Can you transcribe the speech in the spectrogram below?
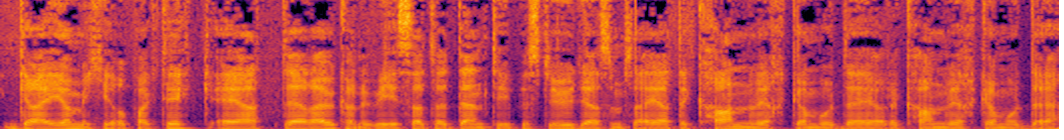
greia med kiropraktikk er at der òg kan du vise til den type studier som sier at det kan virke mot det, og det kan virke mot det.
